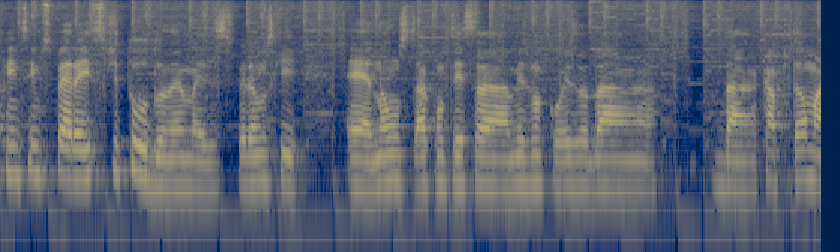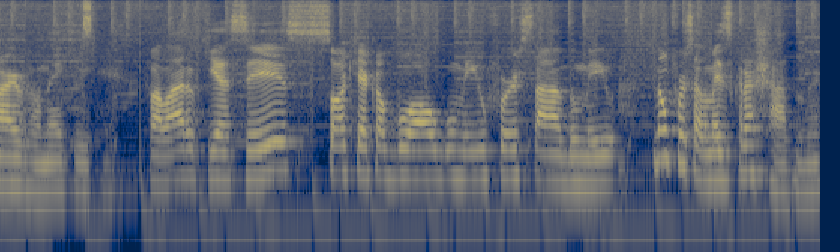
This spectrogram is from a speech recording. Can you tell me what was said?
que a gente sempre espera isso de tudo, né? Mas esperamos que é, não aconteça a mesma coisa da, da Capitã Marvel, né? Que falaram que ia ser, só que acabou algo meio forçado, meio. Não forçado, mas escrachado, né?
